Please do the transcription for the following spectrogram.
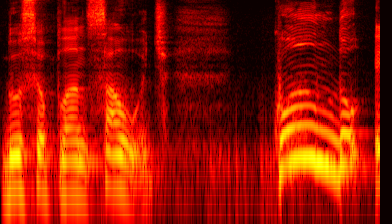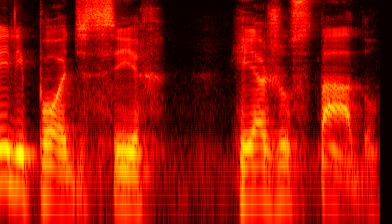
do seu plano de saúde. Quando ele pode ser reajustado?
